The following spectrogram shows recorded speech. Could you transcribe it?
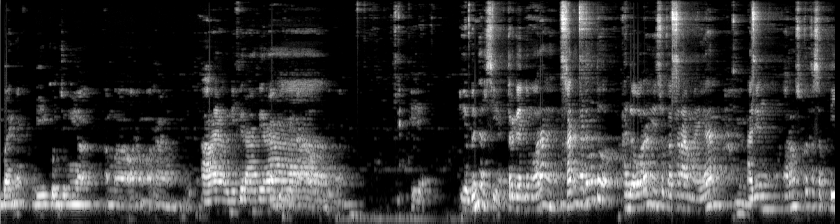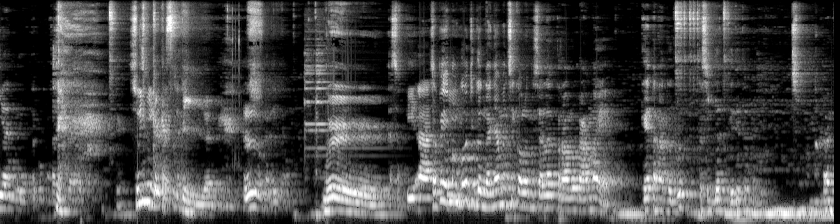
banyak dikunjungi sama orang-orang. gitu. Ah, yang lagi viral-viral. Iya. Iya benar sih ya, tergantung orang. Kadang-kadang tuh ada orang yang suka keramaian, Hmm. ada yang orang suka kesepian gitu. Sunyi gitu. Kesepian. Lu kali kan. Beuh. Kesepian. Tapi emang gue juga nggak nyaman sih kalau misalnya terlalu ramai ya. Kayak tenaga gue kesedot gitu tuh. Kan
